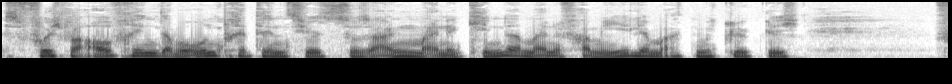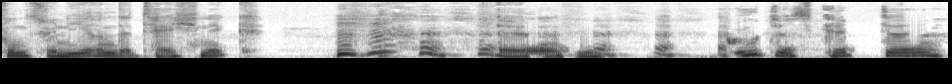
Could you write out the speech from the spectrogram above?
ist furchtbar aufregend, aber unprätentiös zu sagen, meine Kinder, meine Familie macht mich glücklich. Funktionierende Technik, mhm. äh, gute Skripte,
